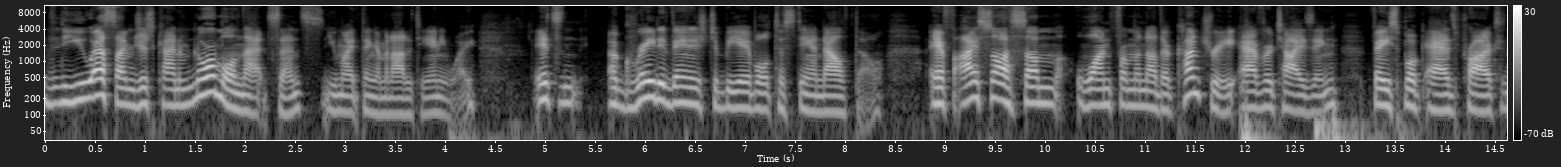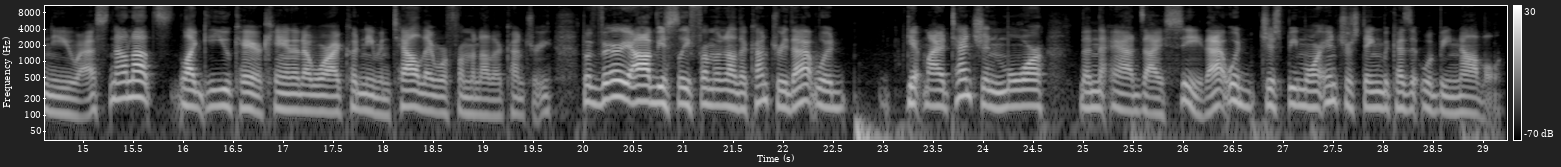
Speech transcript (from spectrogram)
the US, I'm just kind of normal in that sense. You might think I'm an oddity anyway. It's a great advantage to be able to stand out, though. if I saw someone from another country advertising Facebook ads products in the US, now not like UK or Canada where I couldn't even tell they were from another country, but very obviously from another country, that would get my attention more than the ads I see. That would just be more interesting because it would be novel.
